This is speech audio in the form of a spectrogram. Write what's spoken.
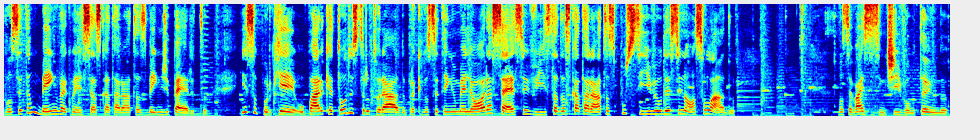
você também vai conhecer as cataratas bem de perto. Isso porque o parque é todo estruturado para que você tenha o melhor acesso e vista das cataratas possível desse nosso lado. Você vai se sentir voltando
